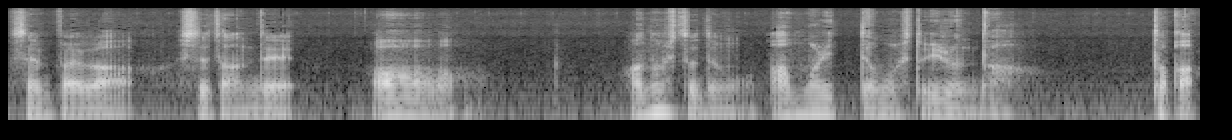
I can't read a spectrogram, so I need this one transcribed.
先輩がしてたんで、ああ、あの人でもあんまりって思う人いるんだ。とか、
